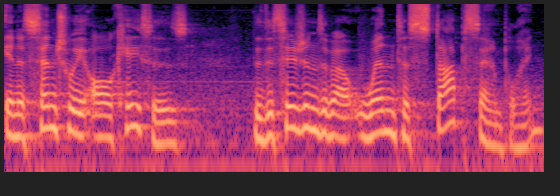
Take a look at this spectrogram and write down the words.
in essentially all cases, the decisions about when to stop sampling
